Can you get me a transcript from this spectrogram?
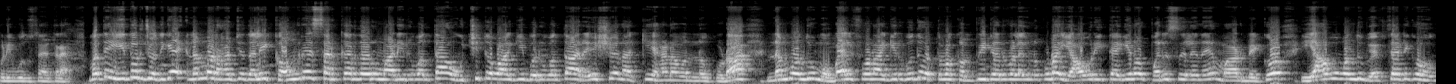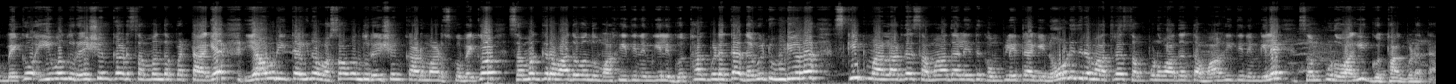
ಪಡೆಯುವುದು ಸ್ನೇಹಿತರೆ. ಮತ್ತೆ ಇದರ ಜೊತೆಗೆ ನಮ್ಮ ರಾಜ್ಯದಲ್ಲಿ ಕಾಂಗ್ರೆಸ್ ಸರ್ಕಾರದವರು ಮಾಡಿರುವಂತಹ ಉಚಿತವಾಗಿ ಬರುವಂತಹ ರೇಷನ್ ಅಕ್ಕಿ ಹಣವನ್ನು ಕೂಡ ನಮ್ಮ ಒಂದು ಮೊಬೈಲ್ ಫೋನ್ ಆಗಿರ್ಬೋದು ಅಥವಾ ಕಂಪ್ಯೂಟರ್ಗಳನ್ನು ಕೂಡ ಯಾವ ರೀತಿಯಾಗಿ ನಾವು ಪರಿಶೀಲನೆ ಮಾಡಬೇಕು, ಯಾವ ಒಂದು ವೆಬ್ಸೈಟ್ಗೆ ಹೋಗಬೇಕು, ಈ ಒಂದು ರೇಷನ್ ಕಾರ್ಡ್ ಸಂಬಂಧಪಟ್ಟ ಹಾಗೆ ಯಾವ ರೀತಿಯಾಗಿ ನಾವು ಹೊಸ ಒಂದು ರೇಷನ್ ಕಾರ್ಡ್ ಮಾಡಿಸ್ಕೋಬೇಕು, ಸಮಗ್ರವಾದ ಒಂದು ಮಾಹಿತಿ ನಿಮ್ಗೆ ಇಲ್ಲಿ ಗೊತ್ತಾಗ್ಬಿಡುತ್ತೆ. ದಯವಿಟ್ಟು ವಿಡಿಯೋನ ಸ್ಕಿಪ್ ಮಾಡಲಾರ್ದೆ ಸಮಾಧಾನದಿಂದ ಕಂಪ್ಲೀಟ್ ಆಗಿ ನೋಡಿದ್ರೆ ಮಾತ್ರ ಸಂಪೂರ್ಣವಾದಂತಹ ಮಾಹಿತಿ ನಿಮ್ಗೆ ಸಂಪೂರ್ಣವಾಗಿ ಗೊತ್ತಾಗ್ಬಿಡುತ್ತೆ.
